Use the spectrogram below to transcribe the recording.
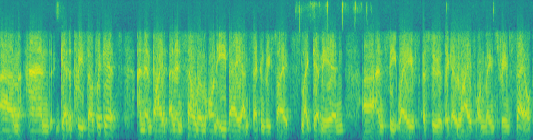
um, and get the pre-sale tickets and then buy and then sell them on eBay and secondary sites like Get Me In uh, and Seatwave as soon as they go live on mainstream sale.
